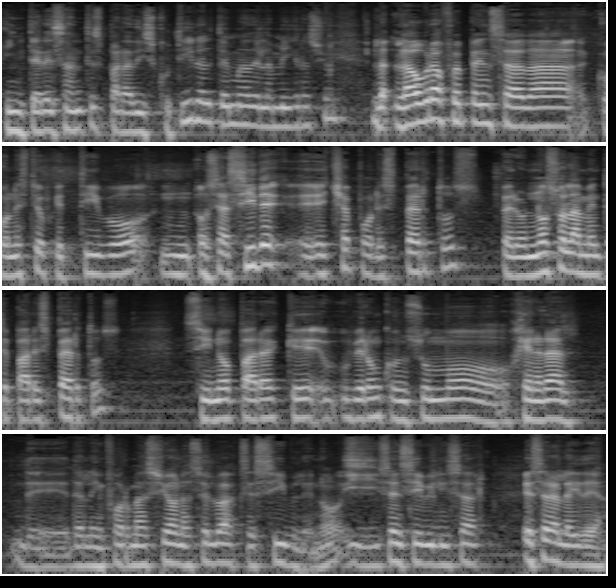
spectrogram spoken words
interesantes para discutir el tema de la migración. La, obra fue pensada con este objetivo, o sea, sí de, hecha por expertos, pero no solamente para expertos, sino para que hubiera un consumo general de, la información, hacerlo accesible ¿no? y sensibilizar. Esa era la idea.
